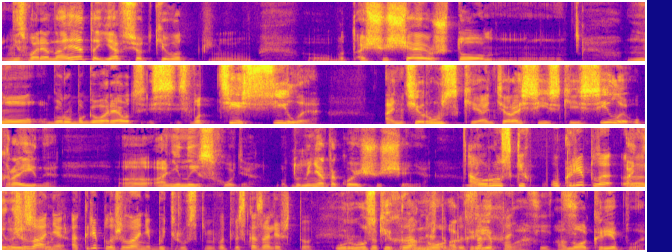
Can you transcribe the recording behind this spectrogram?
несмотря на это, я все-таки вот, вот ощущаю, что ну, грубо говоря, вот, вот те силы, антирусские, антироссийские силы Украины, э, они на исходе. Вот у меня такое ощущение. А у русских укрепло они э, желание, окрепло желание быть русскими. Вот вы сказали, что у русских главное, оно окрепло, захотеть. оно окрепло,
